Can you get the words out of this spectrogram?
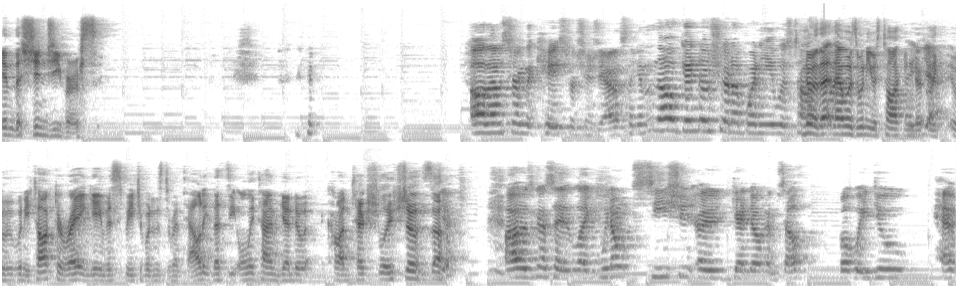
in the Shinji verse. oh, that was during the case for Shinji. I was thinking, no, Gendo showed up when he was talking. No, that, that was when he was talking to, Uh, yeah. like, when he talked to Ray and gave his speech about instrumentality. That's the only time Gendo contextually shows up. Yeah. I was gonna say, like, we don't see uh, Gendo himself, but we do have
